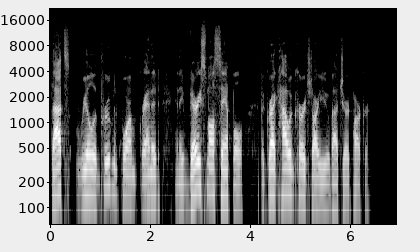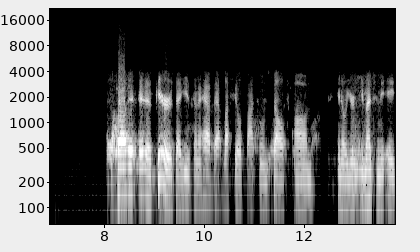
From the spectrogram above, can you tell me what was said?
That's real improvement for him, granted, in a very small sample. But, Greg, how encouraged are you about Jarrett Parker? Well, it, it appears that he's going to have that left field spot to himself. Um, you know, you mentioned the eight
